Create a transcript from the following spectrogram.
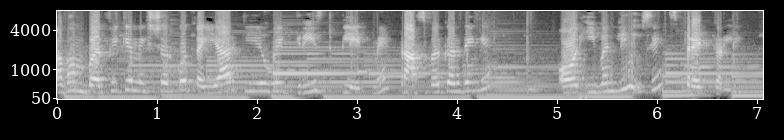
अब हम बर्फ़ी के मिक्सचर को तैयार किए हुए ग्रीस्ड प्लेट में ट्रांसफ़र कर देंगे और इवनली उसे स्प्रेड कर लेंगे।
